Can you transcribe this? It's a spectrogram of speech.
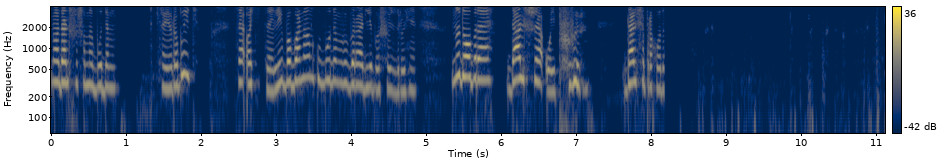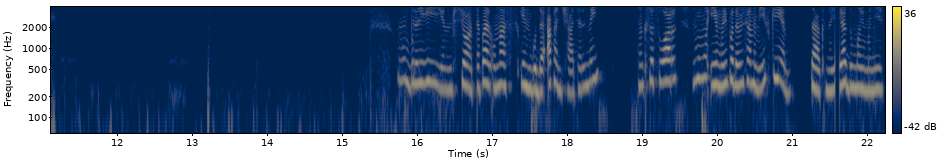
Ну, а далі, що ми будемо це робити? Це ось це. Либо бананку будемо вибирати, либо щось друге. Ну, добре, далі. Ой, далі проходимо. Ну, блін, все, тепер у нас скін буде окончательний аксесуар. Ну, і ми подивимося на мій скін. Так, ну я думаю, мені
